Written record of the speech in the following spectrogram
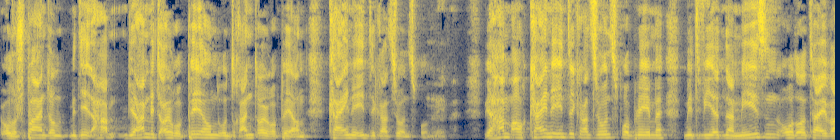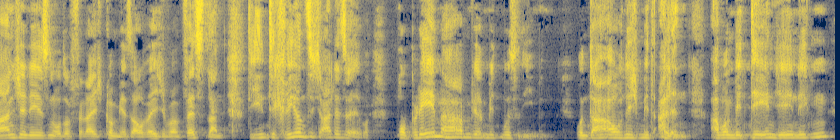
oder Spaniern, mit denen haben, wir haben mit Europäern und Randeuropäern keine Integrationsprobleme. Wir haben auch keine Integrationsprobleme mit Vietnamesen oder Taiwan-Chinesen oder vielleicht kommen jetzt auch welche vom Festland. Die integrieren sich alle selber. Probleme haben wir mit Muslimen. Und da auch nicht mit allen, aber mit denjenigen,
